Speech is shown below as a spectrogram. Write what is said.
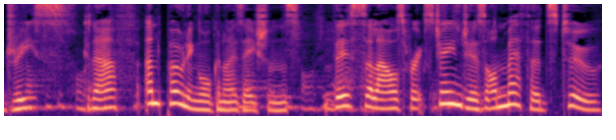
DREES, CNAF, and polling organizations. This allows for exchanges on methods too.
